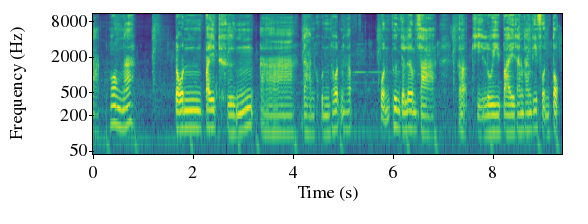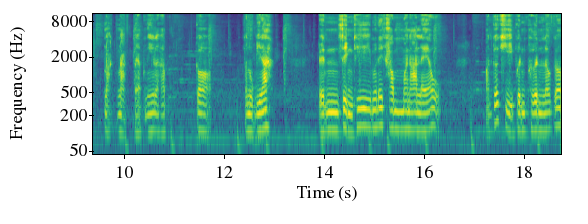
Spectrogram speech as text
ปากช่องนะ จนไปถึงด่านขุนทดนะครับฝนเพิ่งจะเริ่มซา ก็ขี่ลุยไปทั้งๆทที่ฝนตกหนักๆแบบนี้แหละครับ ก็สนุกดีนะ เป็นสิ่งที่ไม่ได้ทำมานานแล้ว มันก็ขี่เพลินๆแล้วก็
